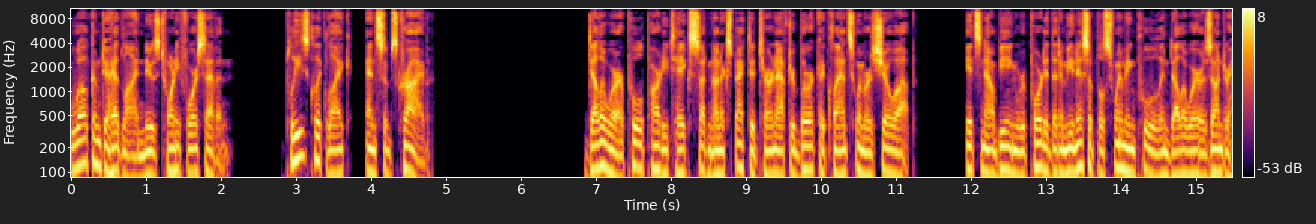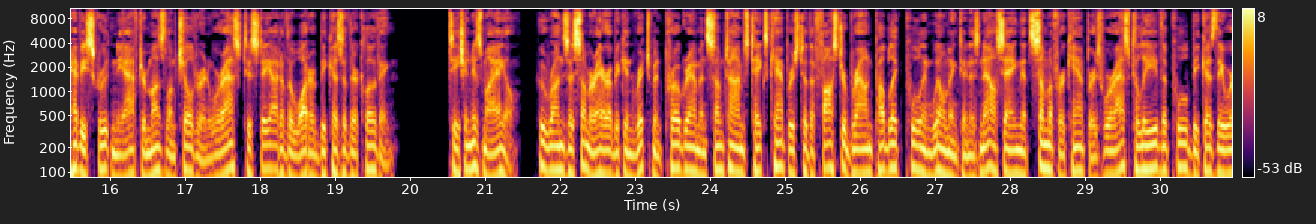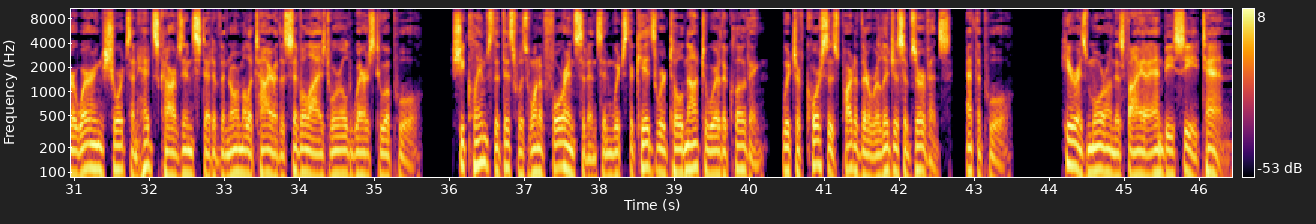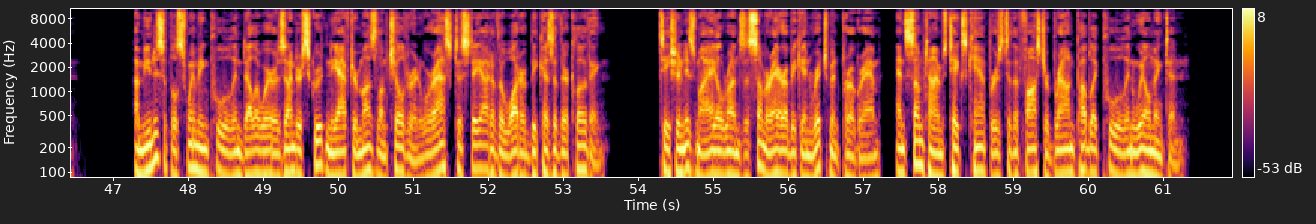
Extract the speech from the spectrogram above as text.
Welcome to Headline News 24/7. Please click like and subscribe. Delaware pool party takes sudden unexpected turn after burqa-clad swimmers show up. It's now being reported that a municipal swimming pool in Delaware is under heavy scrutiny after Muslim children were asked to stay out of the water because of their clothing. Tishan Ismail, who runs a summer Arabic enrichment program and sometimes takes campers to the Foster Brown Public Pool in Wilmington is now saying that some of her campers were asked to leave the pool because they were wearing shorts and headscarves instead of the normal attire the civilized world wears to a pool. She claims that this was one of four incidents in which the kids were told not to wear the clothing, which of course is part of their religious observance, at the pool. Here is more on this via NBC 10. A municipal swimming pool in Delaware is under scrutiny after Muslim children were asked to stay out of the water because of their clothing. Tishan Ismail runs a summer Arabic enrichment program, and sometimes takes campers to the Foster Brown Public Pool in Wilmington.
